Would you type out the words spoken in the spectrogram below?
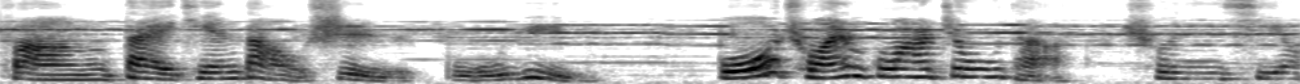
仿代天道士不遇。泊船瓜洲的春宵，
